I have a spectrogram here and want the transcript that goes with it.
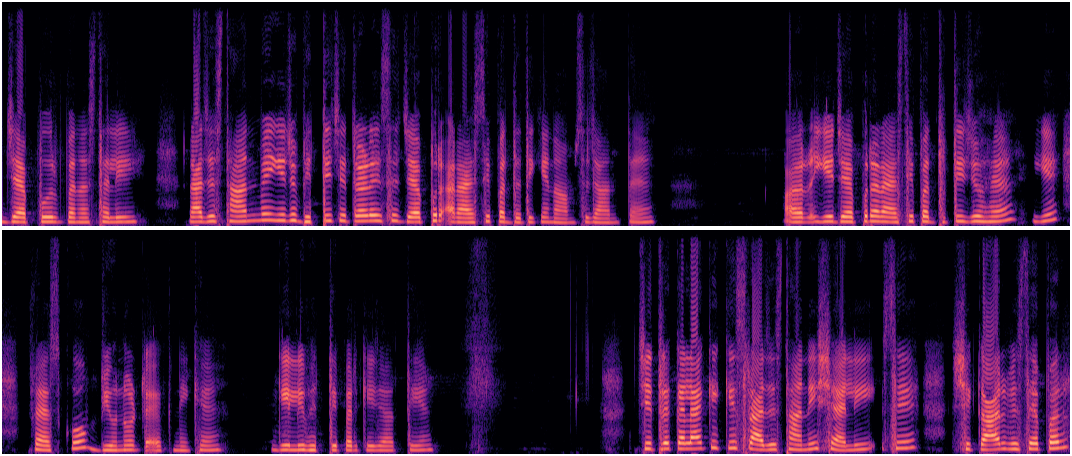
जयपुर बनस्थली राजस्थान में ये जो भित्ति चित्रण है, इसे जयपुर अरायसी पद्धति के नाम से जानते हैं। और ये जयपुर अरायसी पद्धति जो है, ये फ्रेस्को ब्यूनो टेक्निक है। गीली भित्ति पर की जाती है। चित्रकला की किस राजस्थानी शैली से शिकार विषय पर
